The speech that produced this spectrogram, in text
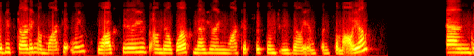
will be starting a Marketlinks blog series on their work measuring market systems resilience in Somalia. And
